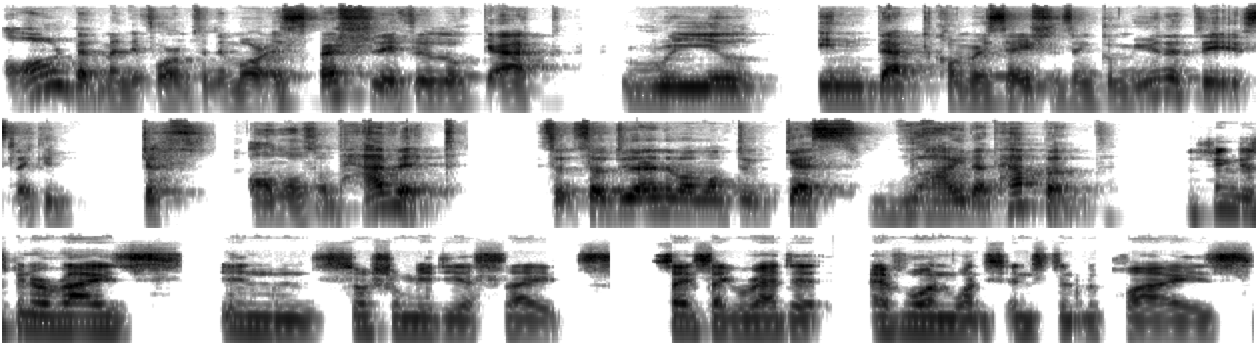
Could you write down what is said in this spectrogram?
aren't that many forums anymore, especially if you look at real in depth conversations and communities. Like you just almost don't have it. So, so do anyone want to guess why that happened? I think there's been a rise in social media sites, sites like Reddit. Everyone wants instant replies,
